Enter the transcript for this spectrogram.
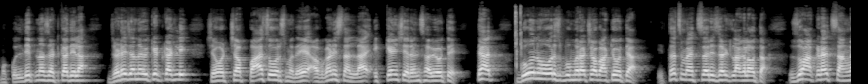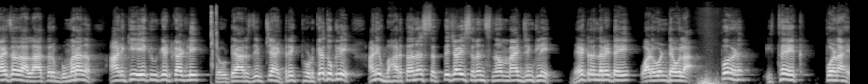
मग कुलदीपनं झटका दिला. जडेजानं विकेट काढली. शेवटच्या पाच ओव्हर्समध्ये अफगाणिस्तानला एक्क्याऐंशी रन्स हवे होते. त्यात दोन ओव्हर्स बुमराच्या बाकी होत्या. इथंच मॅचचा रिझल्ट लागला होता. जो आकड्यात सांगायचा झाला तर बुमरानं आणखी एक विकेट काढली. शेवटी अर्शदीपची हॅट्रिक थोडक्यात हुकली आणि भारतानं सत्तेचाळीस रन्सनं मॅच जिंकली. नेट रन रेटही वाढवून ठेवला. पण इथं एक पण आहे.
